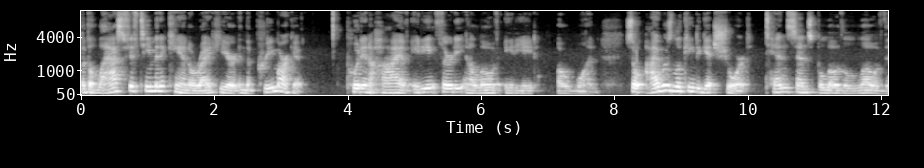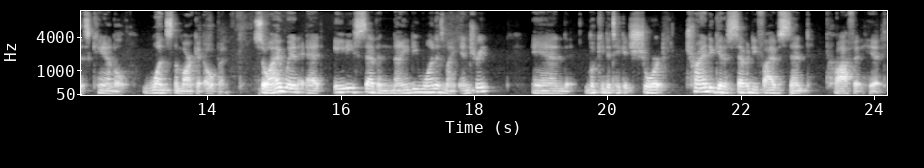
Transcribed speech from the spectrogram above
But the last 15 minute candle right here in the pre-market put in a high of 88.30 and a low of 88.01. So I was looking to get short 10 cents below the low of this candle once the market opened. So I went at 87.91 as my entry and looking to take it short, trying to get a 75 cent profit hit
